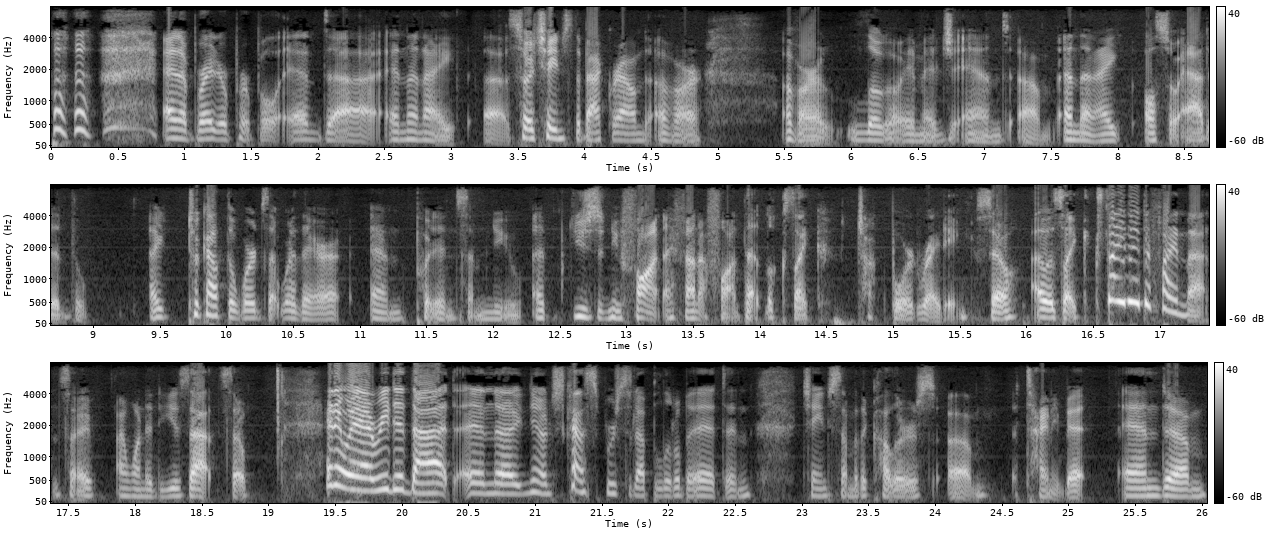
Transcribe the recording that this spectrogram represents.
and a brighter purple, and uh, and then I uh, so I changed the background of our of our logo image, and um, and then I also added the I took out the words that were there and put in some new. I used a new font. I found a font that looks like chalkboard writing, so I was like excited to find that, and so I, I wanted to use that. So anyway, I redid that and uh, you know just kind of spruce it up a little bit and change some of the colors um, a tiny bit, and um,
